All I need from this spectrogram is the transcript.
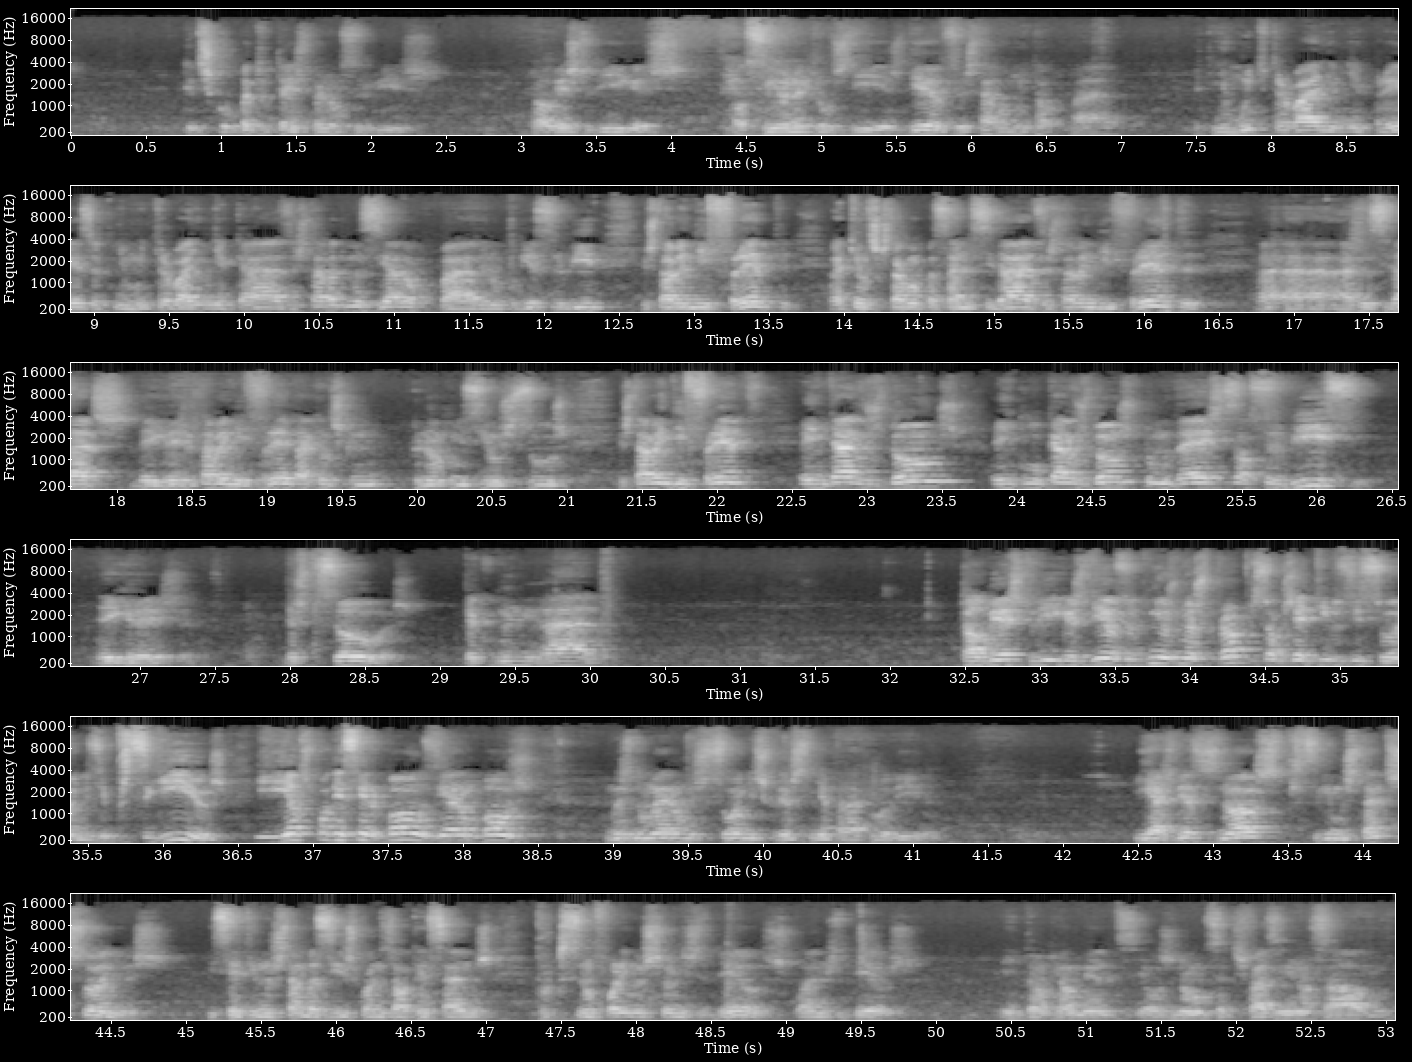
Que desculpa tu tens para não servir? Talvez tu digas ao Senhor naqueles dias: Deus, eu estava muito ocupado. Eu tinha muito trabalho na minha empresa, eu tinha muito trabalho na minha casa, eu estava demasiado ocupado, eu não podia servir, eu estava indiferente àqueles que estavam a passar necessidades, eu estava indiferente às necessidades da igreja, eu estava indiferente àqueles que não conheciam Jesus, eu estava indiferente em dar os dons, em colocar os dons que tu me destes ao serviço da igreja, das pessoas, da comunidade. Talvez tu digas, Deus, eu tinha os meus próprios objetivos e sonhos e persegui-os, e eles podem ser bons e eram bons, mas não eram os sonhos que Deus tinha para a tua vida. E às vezes nós perseguimos tantos sonhos e sentimos-nos tão vazios quando os alcançamos, porque se não forem os sonhos de Deus, os planos de Deus, então realmente eles não satisfazem a nossa alma.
